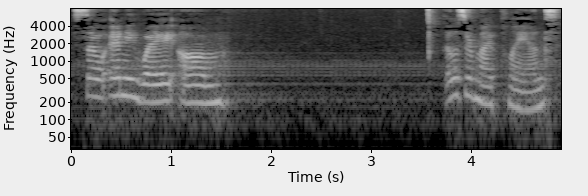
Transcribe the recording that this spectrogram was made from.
So anyway, um, those are my plans.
